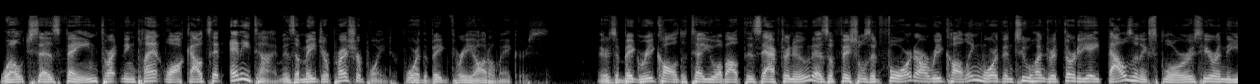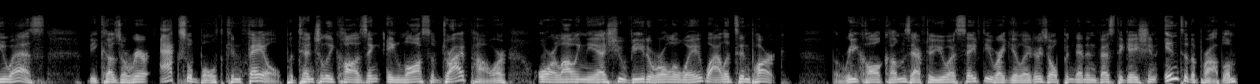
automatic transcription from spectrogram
Welch says Fain threatening plant walkouts at any time is a major pressure point for the big three automakers. There's a big recall to tell you about this afternoon as officials at Ford are recalling more than 238,000 Explorers here in the U.S because a rear axle bolt can fail, potentially causing a loss of drive power or allowing the SUV to roll away while it's in park. The recall comes after U.S. safety regulators opened an investigation into the problem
